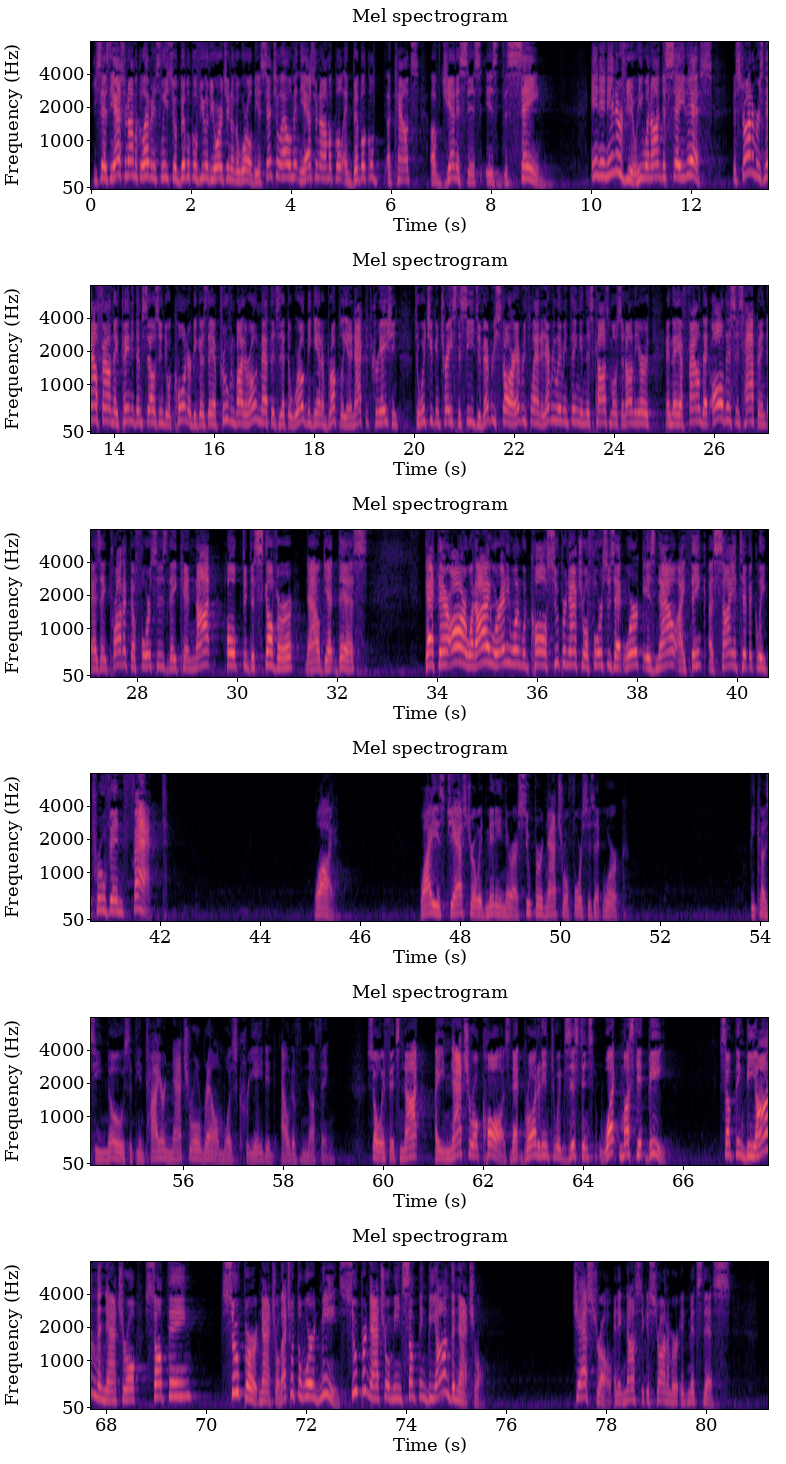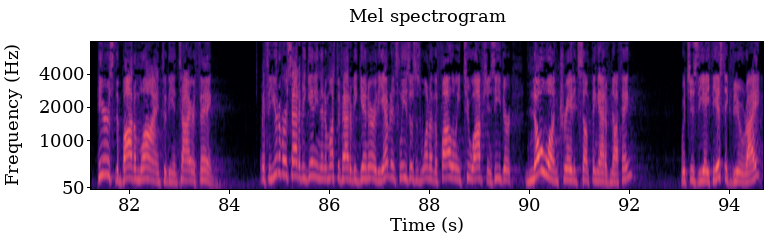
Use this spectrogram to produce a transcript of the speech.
He says the astronomical evidence leads to a biblical view of the origin of the world. The essential element in the astronomical and biblical accounts of Genesis is the same. In an interview, he went on to say this Astronomers now found they've painted themselves into a corner because they have proven by their own methods that the world began abruptly in an act of creation to which you can trace the seeds of every star, every planet, every living thing in this cosmos and on the earth. And they have found that all this has happened as a product of forces they cannot hope to discover. Now, get this that there are what I or anyone would call supernatural forces at work is now, I think, a scientifically proven fact. Why? Why is Jastrow admitting there are supernatural forces at work? Because he knows that the entire natural realm was created out of nothing. So if it's not a natural cause that brought it into existence, what must it be? Something beyond the natural, something supernatural. That's what the word means. Supernatural means something beyond the natural. Jastrow, an agnostic astronomer, admits this. Here's the bottom line to the entire thing. If the universe had a beginning, then it must have had a beginner. The evidence leaves us as one of the following two options. Either no one created something out of nothing, which is the atheistic view, right?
